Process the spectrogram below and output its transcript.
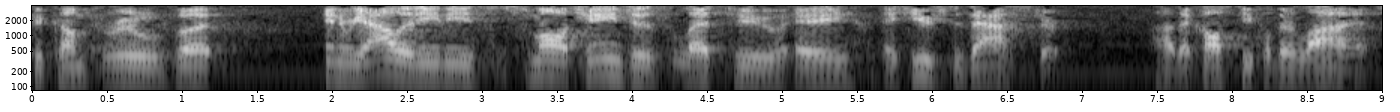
could come through. But in reality, these small changes led to a, a huge disaster uh, that cost people their lives,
